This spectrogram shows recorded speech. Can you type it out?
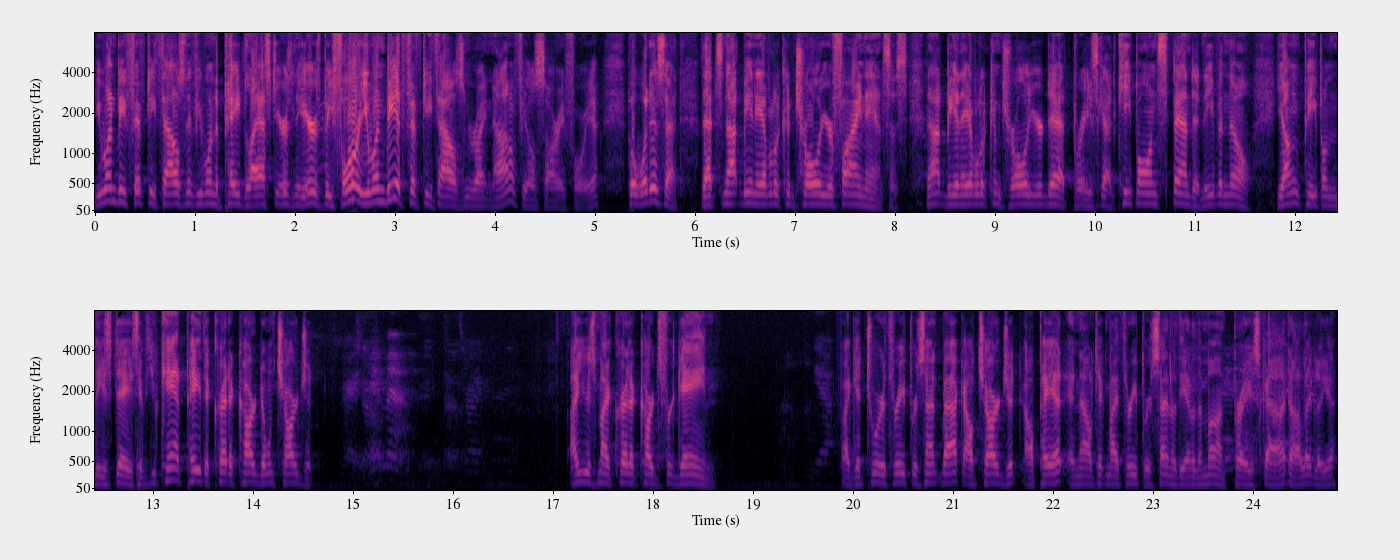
You wouldn't be 50,000 if you wouldn't have paid last year's and the years before. You wouldn't be at 50,000 right now. I don't feel sorry for you. But what is that? That's not being able to control your finances, not being able to control your debt. Praise God. Keep on spending, even though young people in these days, if you can't pay the credit card, don't charge it. Amen. I use my credit cards for gain. I get two or three percent back, I'll charge it, I'll pay it, and I'll take my three percent at the end of the month. Praise God. Hallelujah.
